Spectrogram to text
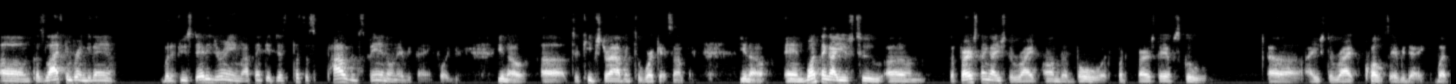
um because um, life can bring you down. But if you steady dream, I think it just puts a positive spin on everything for you, you know, uh, to keep striving to work at something, you know. And one thing I used to, um, the first thing I used to write on the board for the first day of school, uh, I used to write quotes every day. But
